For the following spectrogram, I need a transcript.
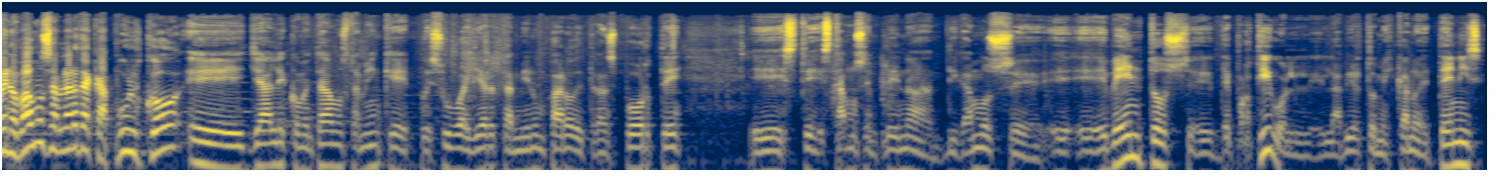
Bueno, vamos a hablar de Acapulco. Eh, ya le comentábamos también que pues hubo ayer también un paro de transporte. Este, estamos en plena, digamos, eh, eh, eventos deportivos, el, abierto mexicano de tenis.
